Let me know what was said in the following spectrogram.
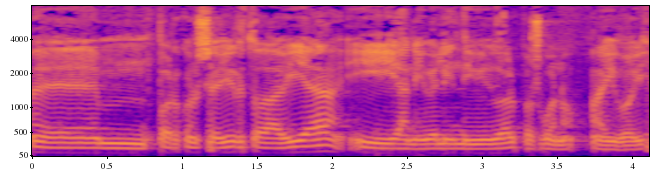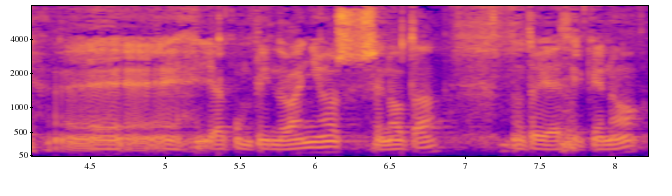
eh, por conseguir todavía y a nivel individual, pues bueno, ahí voy. Eh, ya cumpliendo años, se nota, no te voy a decir que no.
